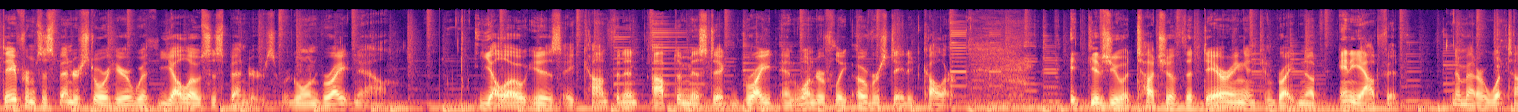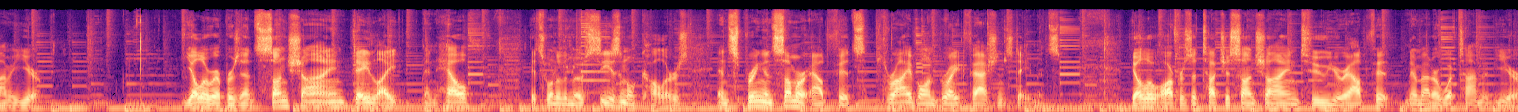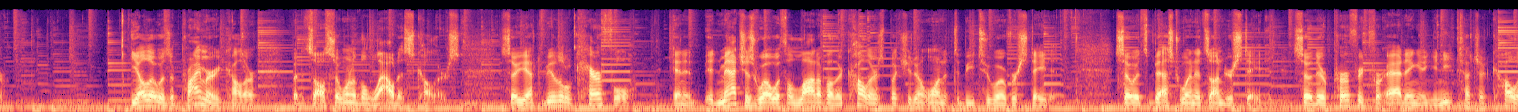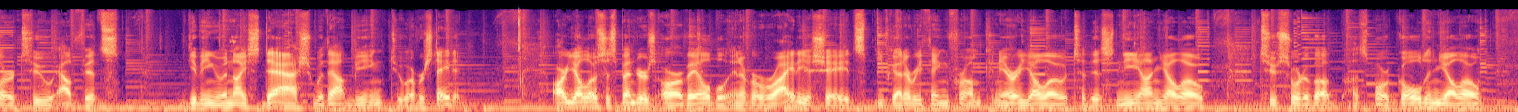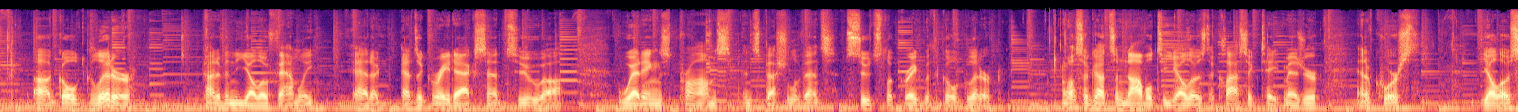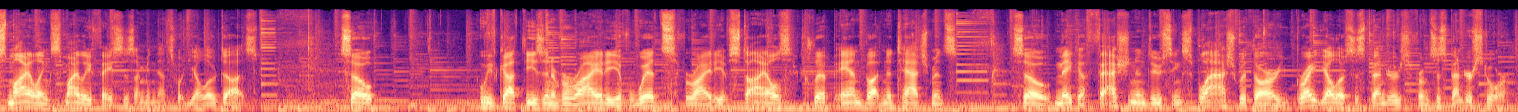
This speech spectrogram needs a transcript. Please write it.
Dave from Suspender Store here with yellow suspenders. We're going bright now. Yellow is a confident, optimistic, bright, and wonderfully overstated color. It gives you a touch of the daring and can brighten up any outfit, no matter what time of year. Yellow represents sunshine, daylight, and health. It's one of the most seasonal colors, and spring and summer outfits thrive on bright fashion statements. Yellow offers a touch of sunshine to your outfit no matter what time of year. Yellow is a primary color, but it's also one of the loudest colors. So you have to be a little careful, and it, it matches well with a lot of other colors, but you don't want it to be too overstated. So it's best when it's understated. So they're perfect for adding a unique touch of color to outfits, giving you a nice dash without being too overstated. Our yellow suspenders are available in a variety of shades. You've got everything from canary yellow to this neon yellow to sort of a, a more golden yellow. Uh, gold glitter, kind of in the yellow family, add a, adds a great accent to uh, weddings, proms, and special events. Suits look great with the gold glitter. We've also got some novelty yellows, the classic tape measure, and of course, yellow smiling, smiley faces. I mean, that's what yellow does. So We've got these in a variety of widths, variety of styles, clip and button attachments. So make a fashion-inducing splash with our bright yellow suspenders from Suspender Store.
